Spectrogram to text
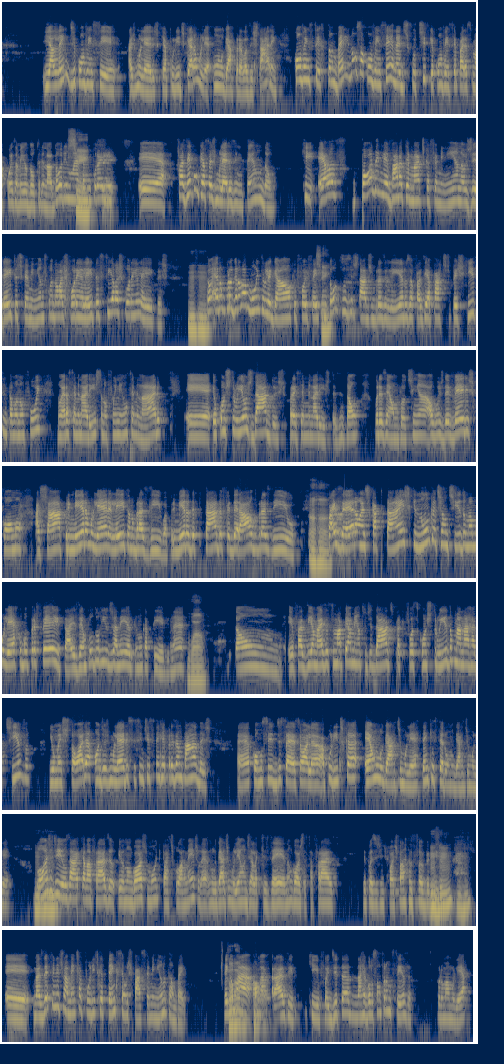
E além de convencer as mulheres que a política era um lugar para elas estarem, convencer também, não só convencer, né, discutir, porque convencer parece uma coisa meio doutrinadora e não é Sim. é bem por aí é, fazer com que essas mulheres entendam que elas podem levar a temática feminina, os direitos femininos, quando elas forem eleitas, se elas forem eleitas. Uhum. Então, era um programa muito legal que foi feito Sim. em todos os estados brasileiros. Eu fazia parte de pesquisa, então eu não fui, não era seminarista, não fui em nenhum seminário é, eu construía os dados para as seminaristas. Então, por exemplo, eu tinha alguns deveres como achar a primeira mulher eleita no Brasil, a primeira deputada federal do Brasil. Uhum. Quais eram as capitais que nunca tinham tido uma mulher como prefeita? Exemplo do Rio de Janeiro, que nunca teve, né? Uau. Então, eu fazia mais esse mapeamento de dados para que fosse construída uma narrativa e uma história onde as mulheres se sentissem representadas é como se dissesse: olha, a política é um lugar de mulher, tem que ser um lugar de mulher. Longe uhum. de usar aquela frase, eu, eu, não gosto muito, particularmente, né? no lugar de mulher onde ela quiser, não gosto dessa frase. Depois a gente pode falar sobre uhum, isso. Uhum. É, mas definitivamente a política tem que ser um espaço feminino também. Tem claro. uma, uma frase que foi dita na Revolução Francesa por uma mulher.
